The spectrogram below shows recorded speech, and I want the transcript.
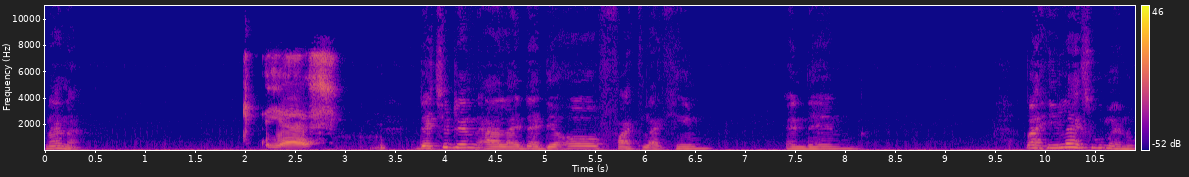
Nana. Yes. The children are like that. They're all fat like him. And then. But he likes women. Oh.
